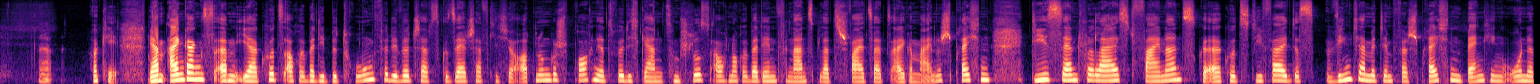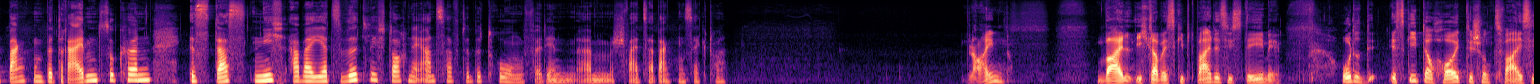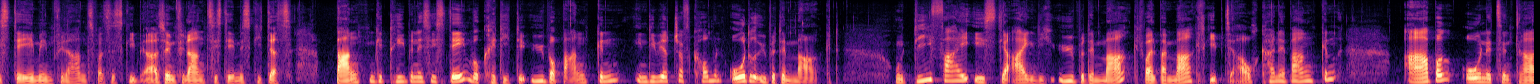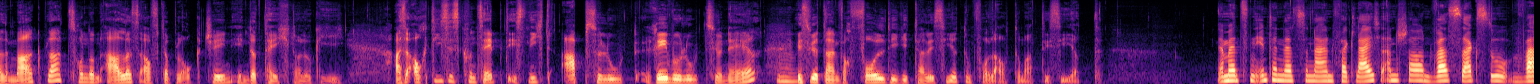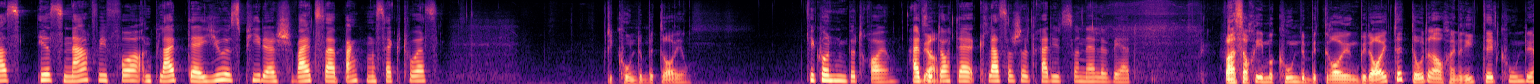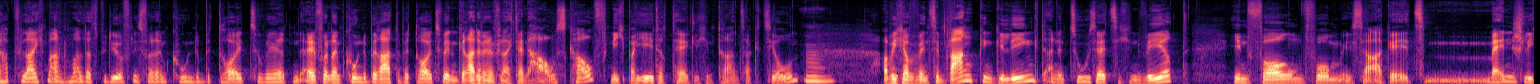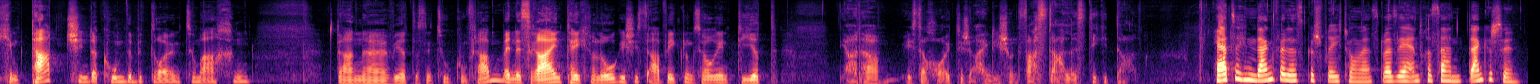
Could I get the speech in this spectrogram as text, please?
Okay, wir haben eingangs ähm, ja kurz auch über die Bedrohung für die wirtschaftsgesellschaftliche Ordnung gesprochen. Jetzt würde ich gerne zum Schluss auch noch über den Finanzplatz Schweiz als Allgemeines sprechen. Decentralized Finance, äh, kurz DeFi, das winkt ja mit dem Versprechen, Banking ohne Banken betreiben zu können. Ist das nicht aber jetzt wirklich doch eine ernsthafte Bedrohung für den ähm, Schweizer Bankensektor? Nein, weil ich glaube, es gibt beide Systeme. Oder es gibt auch heute schon zwei Systeme im Finanzwesen. Es gibt, also im Finanzsystem. Es gibt das bankengetriebene System, wo Kredite über Banken in die Wirtschaft kommen oder über den Markt. Und DeFi ist ja eigentlich über dem Markt, weil beim Markt gibt es ja auch keine Banken, aber ohne zentralen Marktplatz, sondern alles auf der Blockchain in der Technologie. Also auch dieses Konzept ist nicht absolut revolutionär. Mhm. Es wird einfach voll digitalisiert und voll automatisiert. Wenn wir jetzt einen internationalen Vergleich anschauen, was sagst du, was ist nach wie vor und bleibt der USP des Schweizer Bankensektors? Die Kundenbetreuung. Die Kundenbetreuung, also ja. doch der klassische traditionelle Wert. Was auch immer Kundenbetreuung bedeutet, oder auch ein Retail-Kunde hat vielleicht manchmal das Bedürfnis, von einem Kunden betreut zu werden, äh, von einem Kundenberater betreut zu werden, gerade wenn er vielleicht ein Haus kauft, nicht bei jeder täglichen Transaktion. Mhm. Aber ich glaube, wenn es den Banken gelingt, einen zusätzlichen Wert in Form von, ich sage jetzt, menschlichem Touch in der Kundenbetreuung zu machen, dann äh, wird das eine Zukunft haben. Wenn es rein technologisch ist, abwicklungsorientiert, ja, da ist auch heute eigentlich schon fast alles digital. Herzlichen Dank für das Gespräch, Thomas. War sehr interessant. Dankeschön.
